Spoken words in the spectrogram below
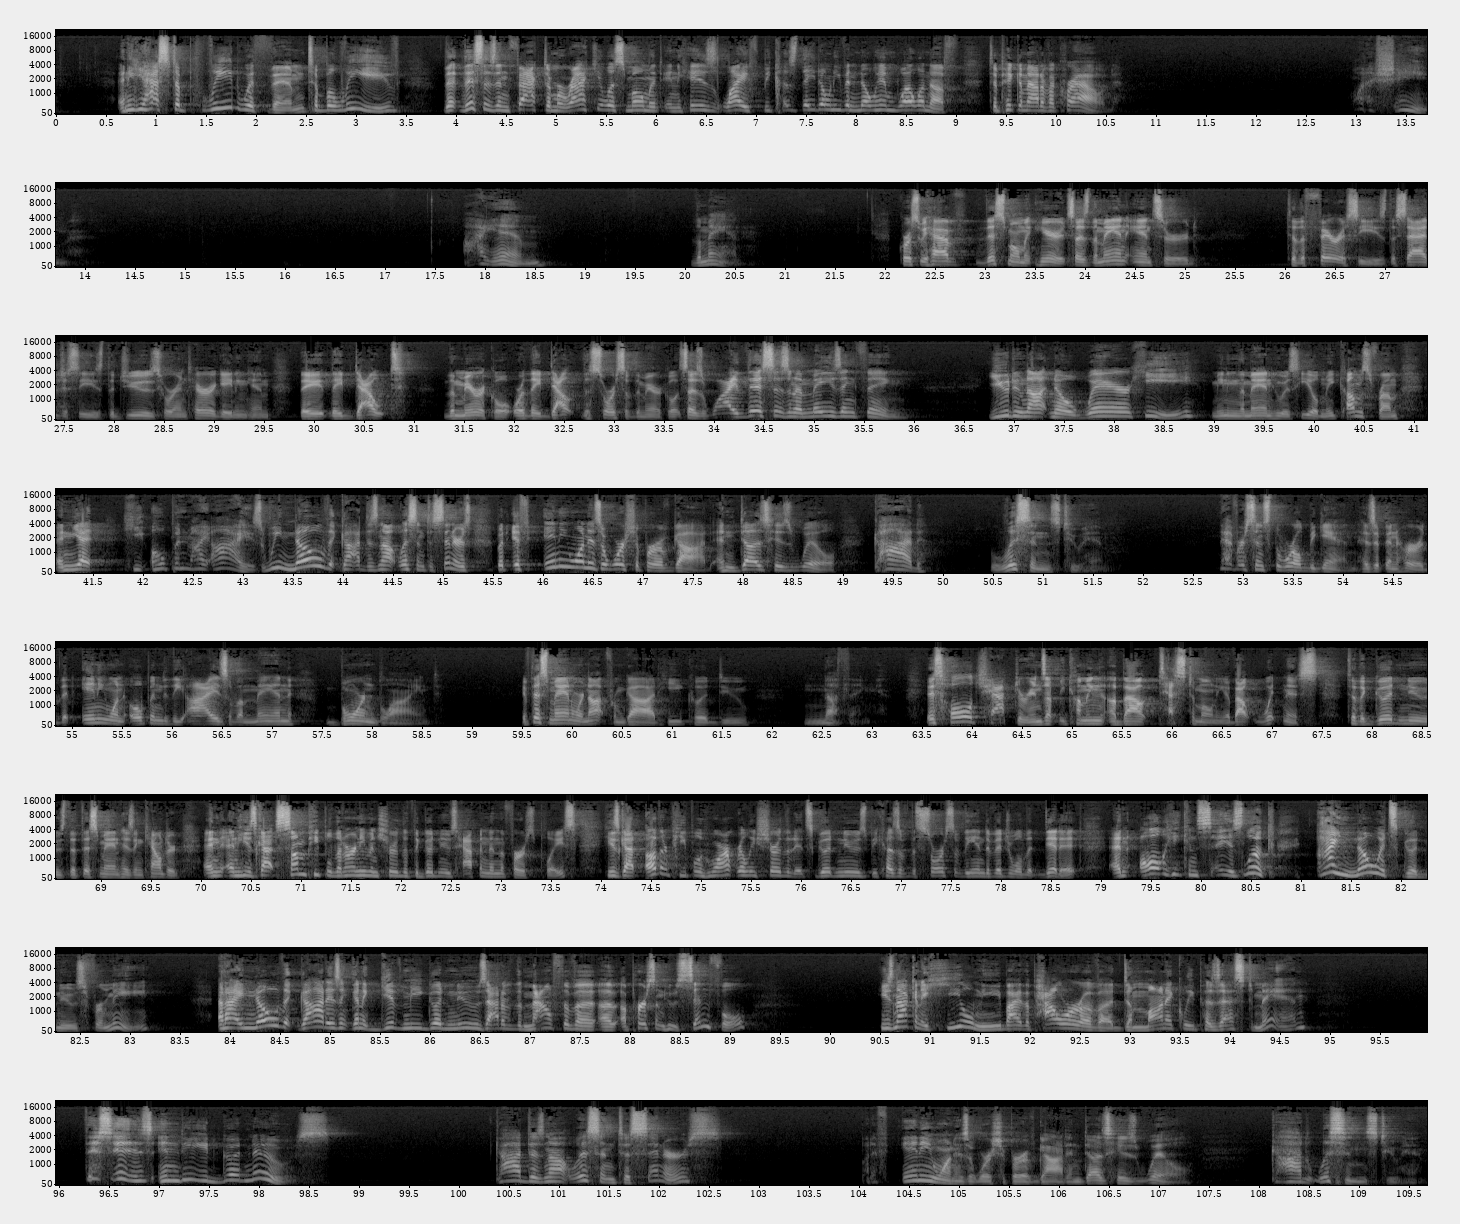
And he has to plead with them to believe that this is, in fact, a miraculous moment in his life because they don't even know him well enough to pick him out of a crowd. What a shame. I am the man. Of course, we have this moment here. It says, The man answered, to the Pharisees, the Sadducees, the Jews who are interrogating him. They, they doubt the miracle or they doubt the source of the miracle. It says, Why, this is an amazing thing. You do not know where he, meaning the man who has healed me, comes from, and yet he opened my eyes. We know that God does not listen to sinners, but if anyone is a worshiper of God and does his will, God listens to him. Never since the world began has it been heard that anyone opened the eyes of a man born blind. If this man were not from God, he could do nothing. This whole chapter ends up becoming about testimony, about witness to the good news that this man has encountered. And, and he's got some people that aren't even sure that the good news happened in the first place. He's got other people who aren't really sure that it's good news because of the source of the individual that did it. And all he can say is, look, I know it's good news for me. And I know that God isn't going to give me good news out of the mouth of a, a, a person who's sinful. He's not going to heal me by the power of a demonically possessed man. This is indeed good news. God does not listen to sinners. But if anyone is a worshiper of God and does his will, God listens to him.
